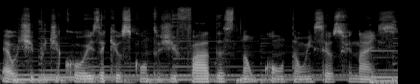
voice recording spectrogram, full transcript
É o tipo de coisa que os contos de fadas não contam em seus finais.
